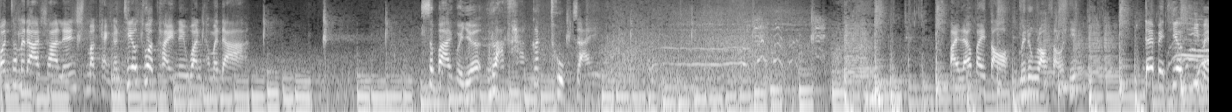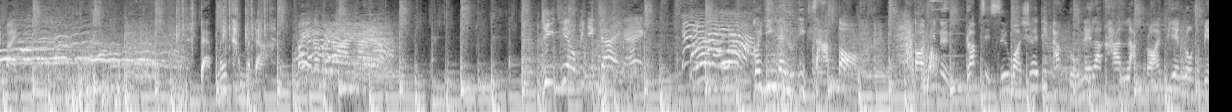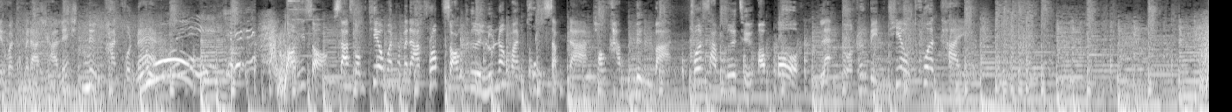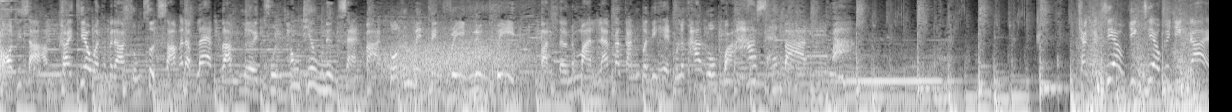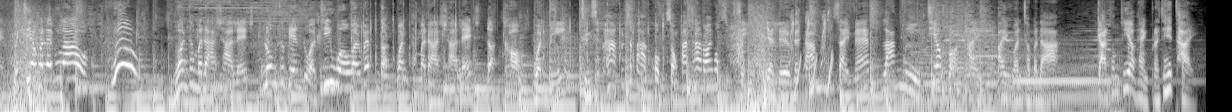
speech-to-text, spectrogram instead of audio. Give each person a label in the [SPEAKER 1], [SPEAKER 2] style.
[SPEAKER 1] วันธรรมดาชาเลนจ์มาแข่งกันเที่ยวทั่วไทยในวันธรรมดา สบายกว่าเยอะ ราคาก็ถูกใจ ไปแล้วไปต่อไม่ต้องรอเสาร์อาทิตย์ ได้ไปเที่ยวที่ใหม่ๆ แบบไม่ธรรมดา
[SPEAKER 2] ไม่ธรรมดาไงอะ
[SPEAKER 1] ยิ่งเที่ยวก็ยิ่งได้ไง ก็ยิ่งได้ลุ้นอีก 3 ต่อตอนที่ 1 รับสิทธิ์ซื้อวอเชอร์ที่พักหรูในราคาหลักร้อยเพียงลงทะเบียนวันธรรมดาชาเลนจ์1,000 คนแรกตอนที่ 2 สะสมเที่ยววันธรรมดาครบ 2 คืนลุ้นรางวัลทุกสัปดาห์ทองคำ1บาท โทรศัพท์มือถือ oppo และตั๋วเครื่องบินเที่ยวทั่วไทยตอนที่ 3 ใครเที่ยววันธรรมดาสูงสุด 3 อันดับแรกรับเลยทุนท่องเที่ยว 1 0 0 0 0แบาท ตั๋วเครื่องบินบินฟรี 1 ปี บัตรเติมน้ำมัน และประกันอุบัติเหตุมูลค่ารวมกว่า 5 0 0 0 0 0 บาท เที่ยวยิ่งเที่ยวก็ยิ่งได้ ไปเที่ยวกันเลยพวกเราวู้วันธรรมดาชาเลนจ์ลงทะเบียนด่วนที่ www.wanthambadachallenge.com วันนี้ถึง 15 พฤษภาคม 2564 อย่าลืมนะครับ ใส่แมสล้างมือเที่ยวปลอดภัยไปวันธรรมดา การท่องเที่ยวแห่งประเทศไทย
